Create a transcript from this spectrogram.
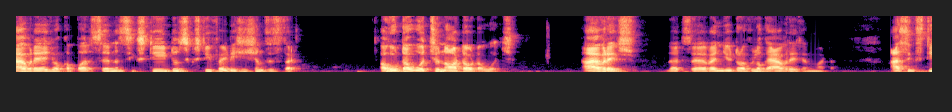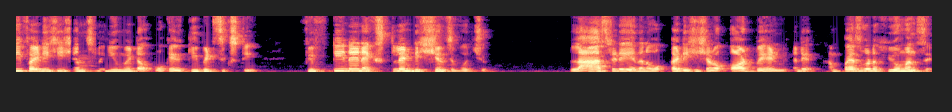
యావరేజ్ ఒక person sixty to sixty five decisions ఇస్తాడు. అవుట్ అవ్వచ్చు నాట్ అవుట్ అవ్వచ్చు. యావరేజ్ దట్స్ రంజీ ట్రోఫీలో ఒక యావరేజ్ అనమాట ఆ sixty five decisions you mate okay keep it sixty fifty nine excellent decisions ఇవ్వచ్చు. లాస్ట్ డే ఏదైనా ఒక్క డిసిషన్ ఒక కార్డ్ బిహైండ్ అంటే అంపైర్స్ కూడా హ్యూమన్సే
